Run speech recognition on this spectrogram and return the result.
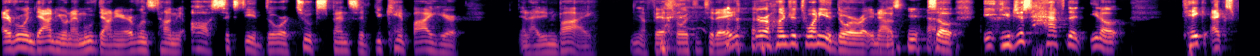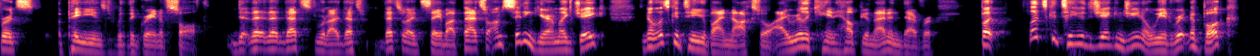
Everyone down here, when I moved down here, everyone's telling me, oh, 60 a door, too expensive. You can't buy here. And I didn't buy. You know, fast forward to today, they're 120 a door right now. Yeah. So you just have to, you know, take experts' opinions with a grain of salt that, that, that's what I that's that's what I'd say about that. So I'm sitting here. I'm like Jake. You know, let's continue to buy Knoxville. I really can't help you in that endeavor, but let's continue the Jake and Gino. We had written a book.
